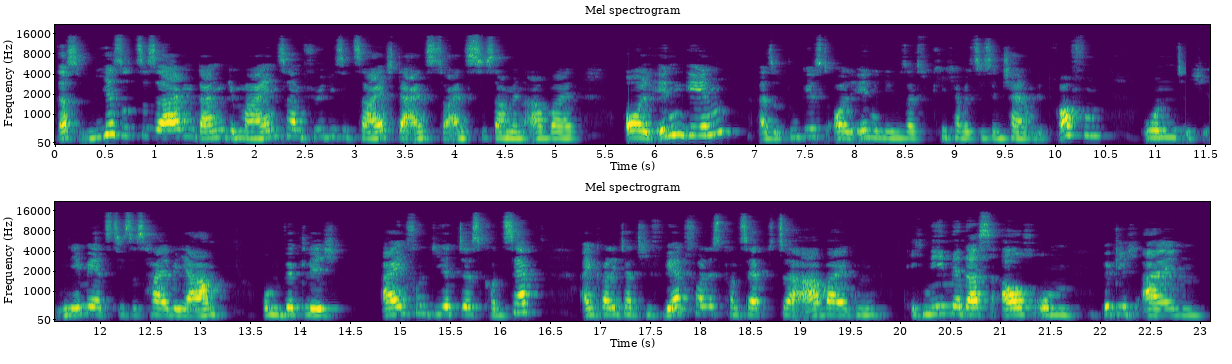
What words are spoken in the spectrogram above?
dass wir sozusagen dann gemeinsam für diese Zeit der 1 zu 1 Zusammenarbeit all in gehen. Also du gehst all in, indem du sagst, okay, ich habe jetzt diese Entscheidung getroffen und ich nehme jetzt dieses halbe Jahr, um wirklich ein fundiertes Konzept, ein qualitativ wertvolles Konzept zu erarbeiten. Ich nehme das auch, um wirklich ein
